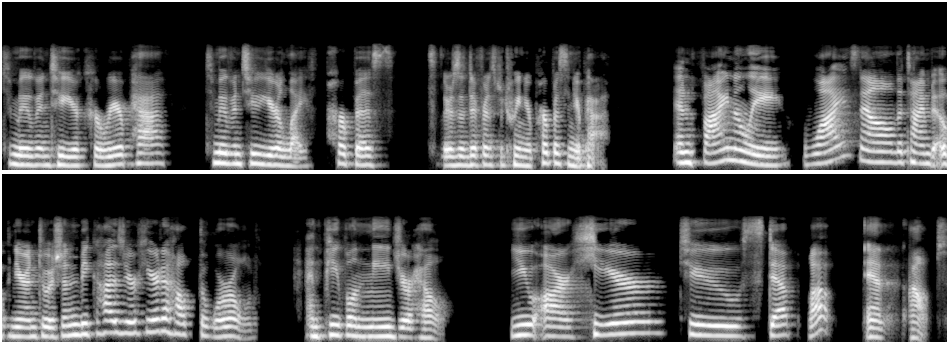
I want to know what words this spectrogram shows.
to move into your career path, to move into your life purpose. So there's a difference between your purpose and your path. And finally, why is now the time to open your intuition? Because you're here to help the world and people need your help. You are here to step up and out.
